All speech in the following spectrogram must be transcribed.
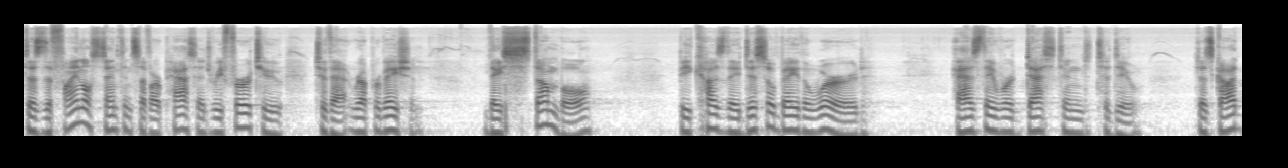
does the final sentence of our passage refer to, to that reprobation? They stumble because they disobey the word as they were destined to do. Does God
